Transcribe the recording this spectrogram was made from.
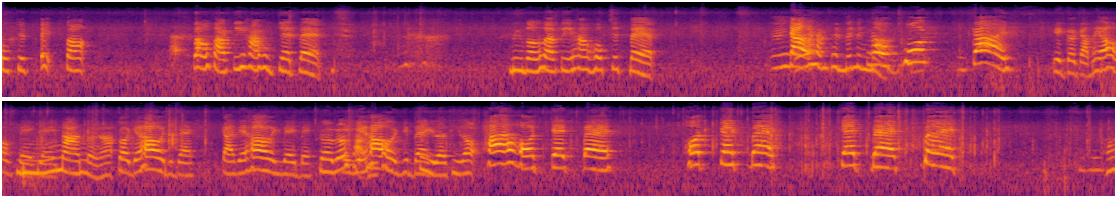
หกเจ็ดเอ๊ะสองสองสามสี่ห้าหกเจ็ดแปด หนึ่งสองสามสี่ห้าหกเจ็ดแปดเดี๋ยวทำเทรนได้หนึ่งหหนูน่อยพูดได้เกี่ยวกับให้ห้าหกเบรกเลยนานหน่อยนะก่อนจะห้าหกเบรกการจะห้าหกเบรกเบรกเกินเรื่องอีกห้าหกเบรกสี่นาทีแล้วห้าหกเจ็ดแปดหกเจ็ดแปดเจ็ดแปดแปดว่า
